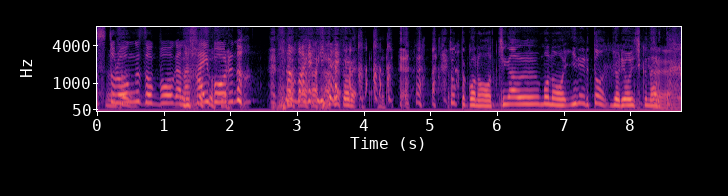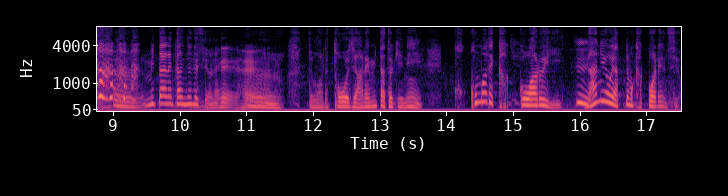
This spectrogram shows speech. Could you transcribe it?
ストロングとボーガのハイボールの名前みたい。それちょっとこの違うものを入れるとより美味しくなると、うん、みたいな感じですよね。ねはい。うん、でもあれ当時あれ見た時にここまで格好悪い、うん。何をやっても格好悪いんですよ。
